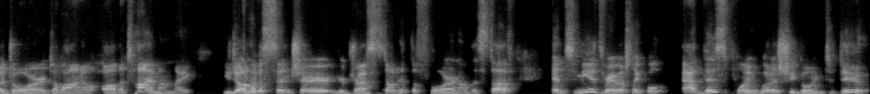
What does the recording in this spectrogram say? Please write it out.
adore delano all the time. On like you don't have a cincher your dresses don't hit the floor and all this stuff and to me it's very much like well at this point what is she going to do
